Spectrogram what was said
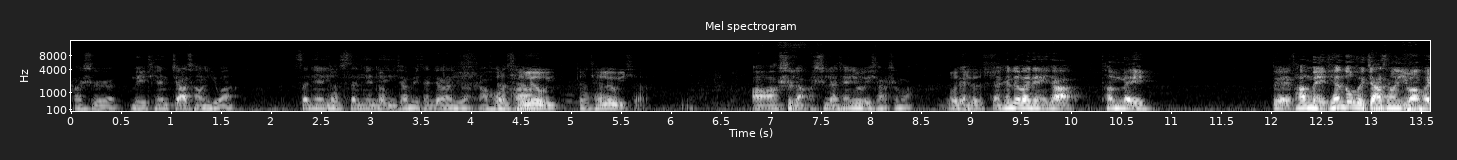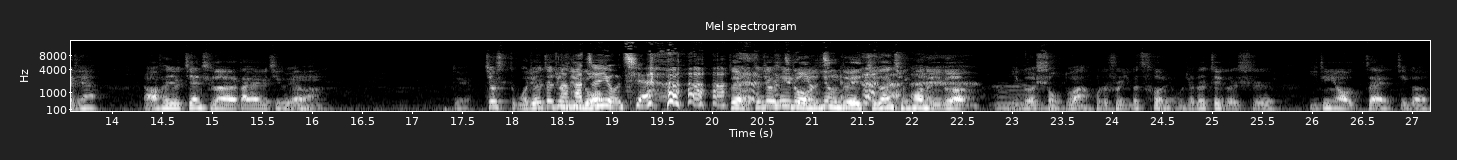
他是每天加仓一万，三千以两三千点以下每天加仓一万，然后他两千六，两千六以下，啊是两是两千六以下是吗？对我记得，是。两千六百点以下，他每对他每天都会加仓一万块钱，然后他就坚持了大概有几个月吧。嗯对，就是我觉得这就是一种真有钱。对，这就是一种 应对极端情况的一个嗯 一个手段，或者说一个策略。我觉得这个是一定要在这个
